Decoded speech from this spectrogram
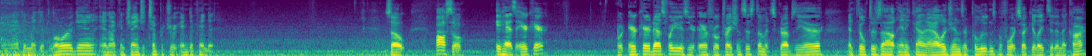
And I can make it lower again and I can change the temperature independent. So also it has air care what air care does for you is your air filtration system. It scrubs the air and filters out any kind of allergens or pollutants before it circulates it in the car.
